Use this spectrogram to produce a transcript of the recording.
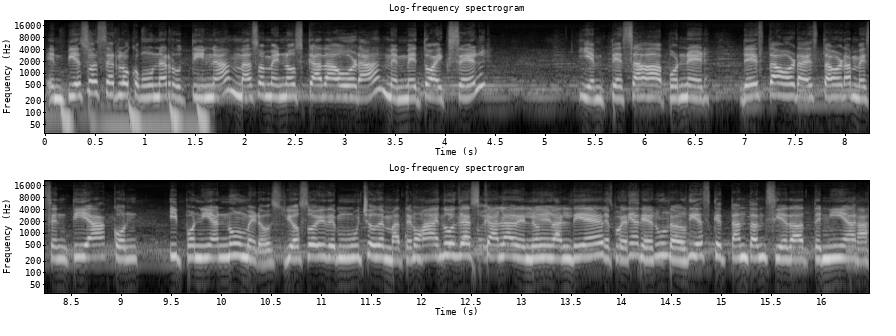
Empiezo a hacerlo como una rutina, más o menos cada hora me meto a Excel y empezaba a poner de esta hora a esta hora me sentía con y ponía números. Yo soy de mucho de matemáticas. En una escala del 1 al 10, le ponía del 1 al 10 que tanta ansiedad tenía.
